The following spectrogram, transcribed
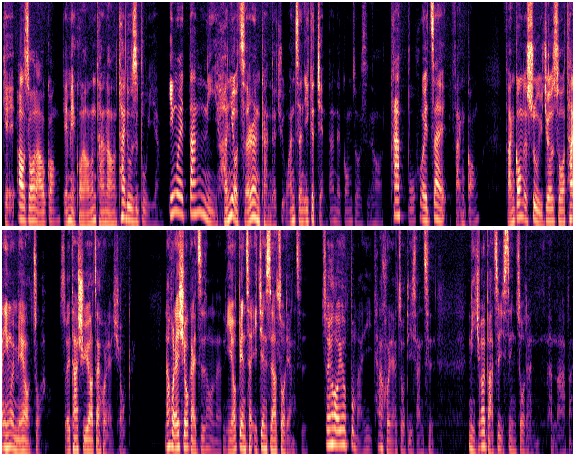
给澳洲劳工、给美国劳工谈劳工态度是不一样，因为当你很有责任感的去完成一个简单的工作的时候，他不会再返工。返工的术语就是说，他因为没有做好，所以他需要再回来修改。那回来修改之后呢，你又变成一件事要做两次，最后又不满意，他回来做第三次，你就会把自己事情做得很很麻烦。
